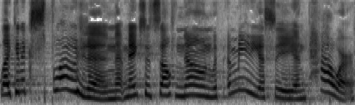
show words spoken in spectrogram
like an explosion that makes itself known with immediacy and power.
